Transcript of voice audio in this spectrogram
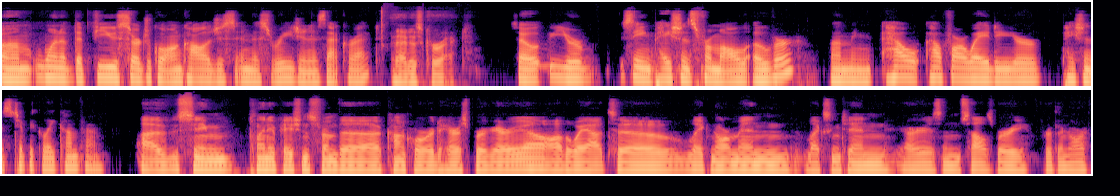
um, one of the few surgical oncologists in this region. Is that correct? That is correct. So you're seeing patients from all over. I mean, how how far away do your patients typically come from? Uh, seeing plenty of patients from the Concord, Harrisburg area, all the way out to Lake Norman, Lexington areas, and Salisbury, further north.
